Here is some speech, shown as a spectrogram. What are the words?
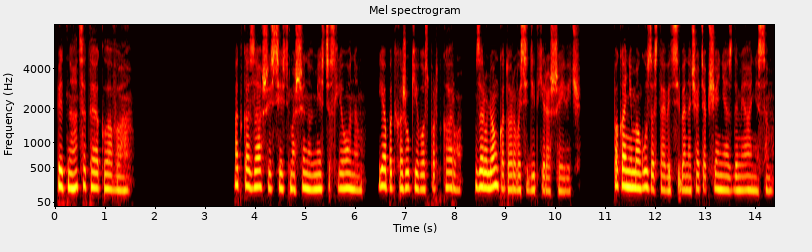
Пятнадцатая глава. Отказавшись сесть в машину вместе с Леоном, я подхожу к его спорткару, за рулем которого сидит Ярошевич. Пока не могу заставить себя начать общение с Дамианисом,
